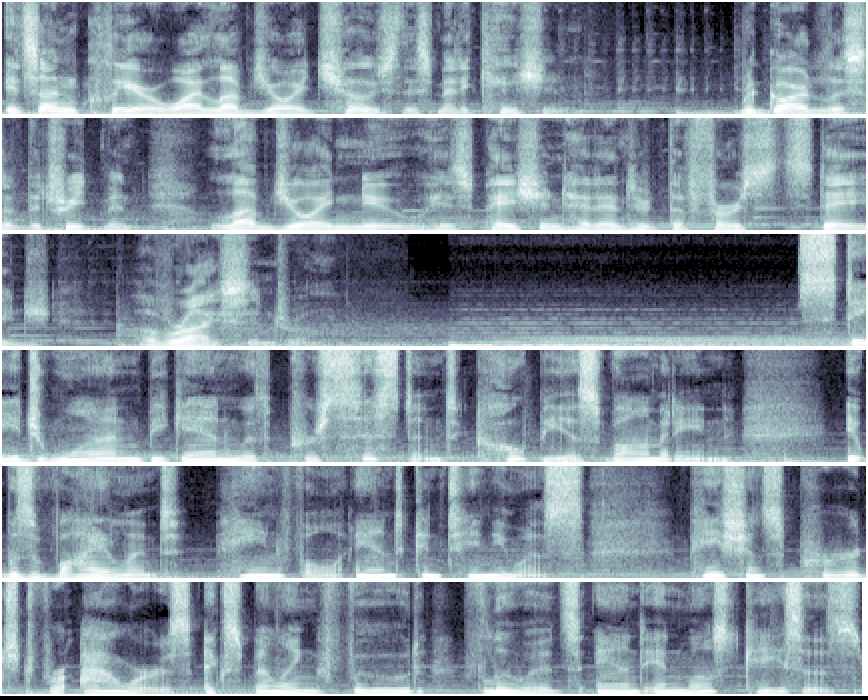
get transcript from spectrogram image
It's unclear why Lovejoy chose this medication. Regardless of the treatment, Lovejoy knew his patient had entered the first stage of Reye syndrome. Stage 1 began with persistent, copious vomiting. It was violent, painful, and continuous. Patients purged for hours, expelling food, fluids, and, in most cases,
